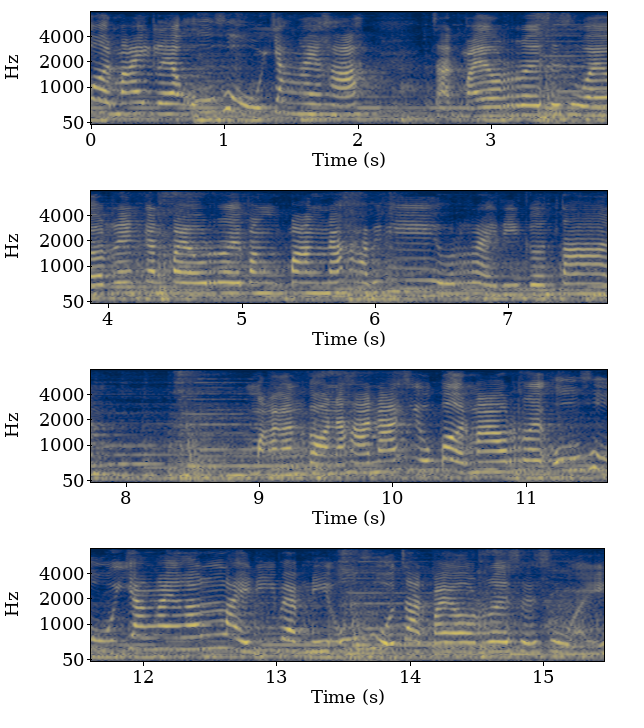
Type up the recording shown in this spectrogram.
เปิดมาอีกแล้วโอ้โหยังไงคะจัดไปเอาเลยสวยๆเล่นกันไปเอาเลยปังๆนะคะ พี่ๆไหลดีเกินต้าน มากันก่อนนะคะ หน้าคิวเปิดมาเลยโอ้โหยังไงคะไหลดีแบบนี้โอ้โหจัดไปเอาเลยสวยๆ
